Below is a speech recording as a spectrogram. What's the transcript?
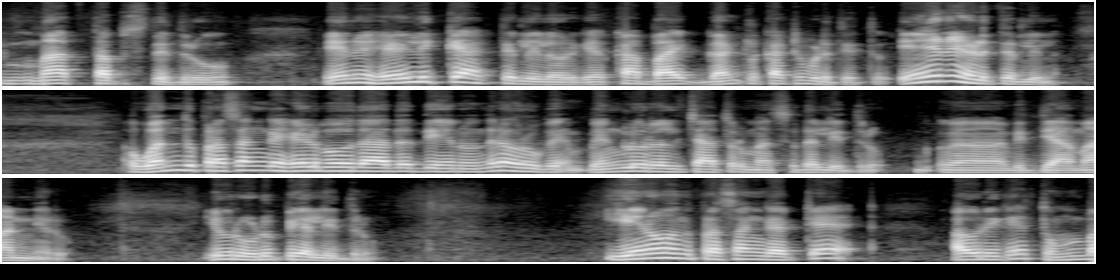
ಮಾತು ತಪ್ಪಿಸ್ತಿದ್ರು ಏನು ಹೇಳಲಿಕ್ಕೆ ಆಗ್ತಿರ್ಲಿಲ್ಲ ಅವರಿಗೆ. ಕ ಬಾಯ್ ಗಂಟ್ಲು ಕಟ್ಟಿಬಿಡ್ತಿತ್ತು. ಏನು ಹೇಳ್ತಿರ್ಲಿಲ್ಲ. ಒಂದು ಪ್ರಸಂಗ ಹೇಳ್ಬಹುದಾದದ್ದು ಏನು ಅಂದ್ರೆ ಅವರು ಬೆಂಗಳೂರಲ್ಲಿ ಚಾತುರ್ಮಾಸದಲ್ಲಿದ್ದರು ವಿದ್ಯಾಮಾನ್ಯರು. ಇವರು ಉಡುಪಿಯಲ್ಲಿದ್ದರು ಏನೋ ಒಂದು ಪ್ರಸಂಗಕ್ಕೆ ಅವರಿಗೆ ತುಂಬ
